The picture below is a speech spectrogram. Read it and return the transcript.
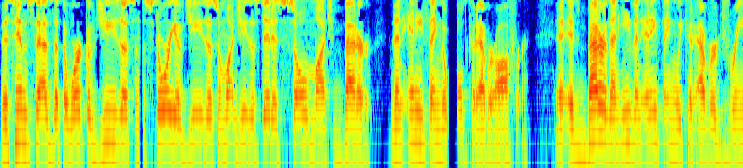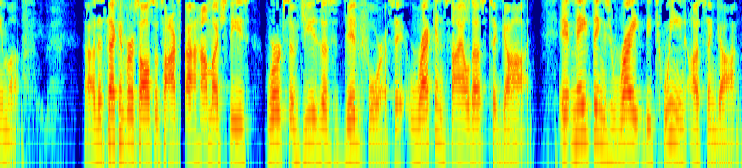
this hymn says that the work of Jesus and the story of Jesus and what Jesus did is so much better than anything the world could ever offer. It's better than even anything we could ever dream of. Uh, the second verse also talks about how much these works of Jesus did for us. It reconciled us to God. It made things right between us and God.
